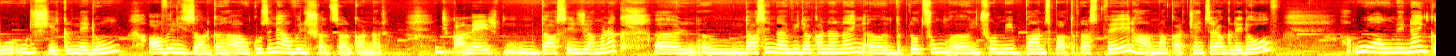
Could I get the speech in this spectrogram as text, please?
ուրիշ երկրներում ավելի զարգա, կուզենա ավելի շատ զարգանար ինչ կանեիր դասերի ժամանակ դասեն նաև իրականանային դպրոցում ինչ որ մի բան պատրաստվեր համակարգչային ծրագրերով ու ունենանք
